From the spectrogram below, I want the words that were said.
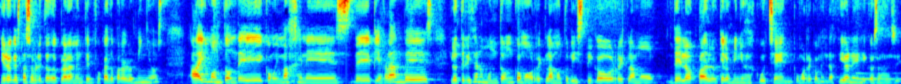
yo creo que está sobre todo claramente enfocado para los niños, hay un montón de como imágenes de pies grandes, lo utilizan un montón como reclamo turístico, reclamo de lo- para que los niños escuchen como recomendaciones y cosas así.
